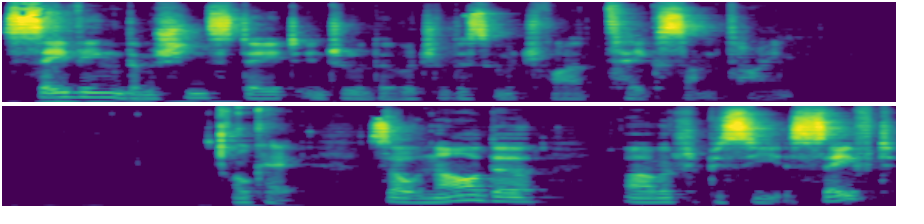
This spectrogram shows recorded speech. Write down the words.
saving the machine state into the virtual disk image file takes some time. Okay, so now the uh, virtual PC is saved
